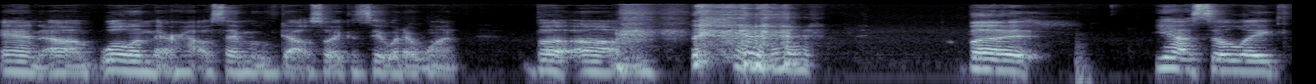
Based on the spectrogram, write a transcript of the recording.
And um, well, in their house, I moved out so I can say what I want. But um but yeah, so like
